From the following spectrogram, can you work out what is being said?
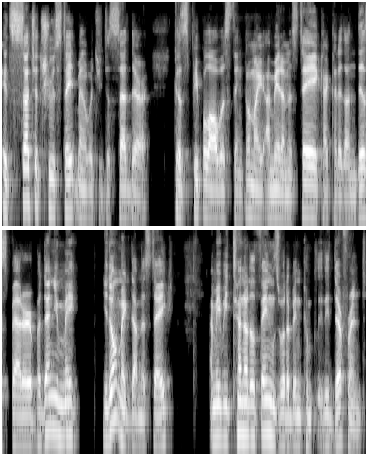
it's such a true statement what you just said there. Because people always think, oh my, I made a mistake, I could have done this better. But then you make you don't make that mistake and maybe 10 other things would have been completely different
